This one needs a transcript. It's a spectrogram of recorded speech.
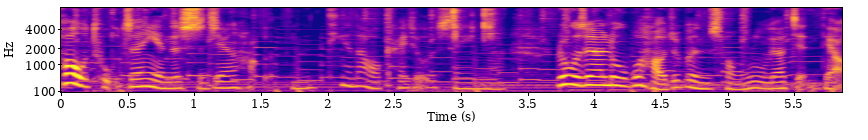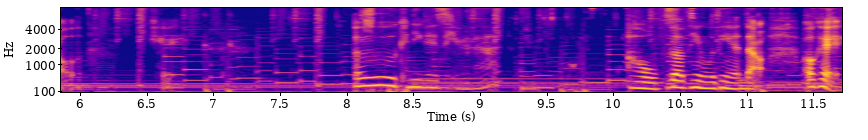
后吐真言的时间好了。你们听得到我开酒的声音吗？如果这段录不好，就不能重录，要剪掉了。OK。Oh, can you guys hear that? 啊，我不知道听不听得到。OK，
